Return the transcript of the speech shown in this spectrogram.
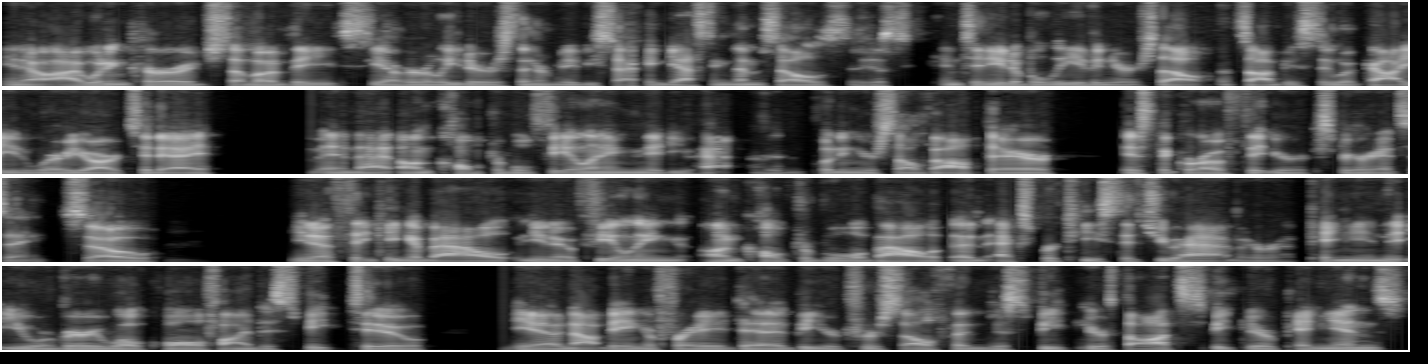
you know, I would encourage some of these younger leaders that are maybe second guessing themselves to just continue to believe in yourself. That's obviously what got you to where you are today. And that uncomfortable feeling that you have in putting yourself out there is the growth that you're experiencing. So, hmm. you know, thinking about, you know, feeling uncomfortable about an expertise that you have or opinion that you are very well qualified to speak to, you know, not being afraid to be your true self and just speak your thoughts, speak your opinions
